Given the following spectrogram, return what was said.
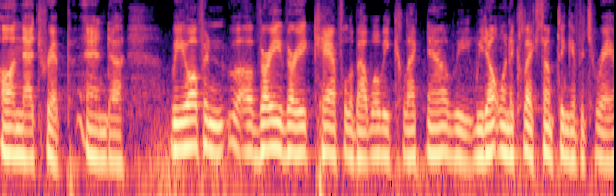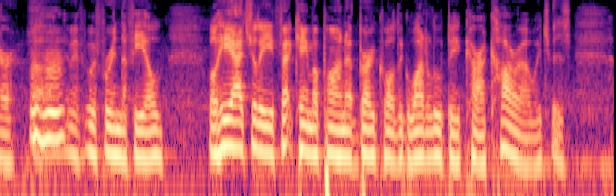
on that trip, and uh, we often are very very careful about what we collect now. We we don't want to collect something if it's rare, uh, if, if we're in the field. Well, he actually came upon a bird called the Guadalupe caracara, which was.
